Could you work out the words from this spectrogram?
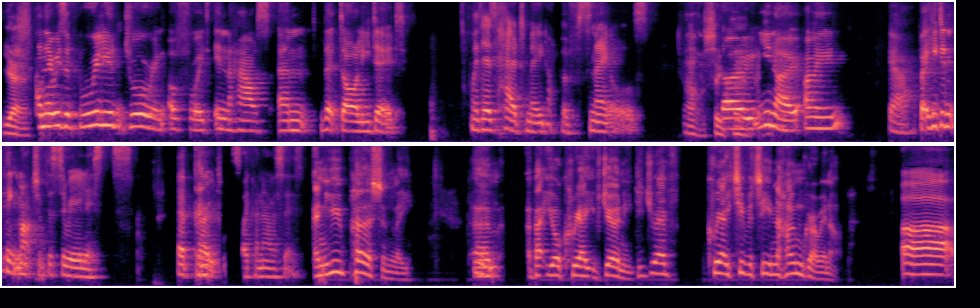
Yeah. And there is a brilliant drawing of Freud in the house um, that Dali did with his head made up of snails. Oh, super. So, you know, I mean, yeah, but he didn't think much of the surrealists' approach to psychoanalysis. and you personally, Hmm. um, about your creative journey, did you have creativity in the home growing up? Uh,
